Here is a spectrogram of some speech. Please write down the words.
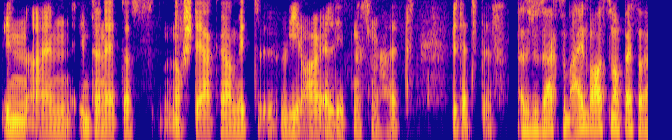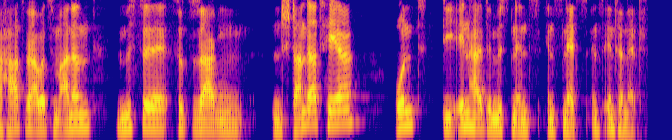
in ein Internet, das noch stärker mit VR-Erlebnissen halt besetzt ist. Also du sagst, zum einen brauchst du noch bessere Hardware, aber zum anderen müsste sozusagen ein Standard her und die Inhalte müssten ins, ins Netz, ins Internet.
